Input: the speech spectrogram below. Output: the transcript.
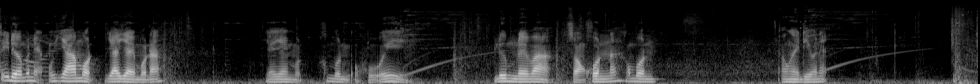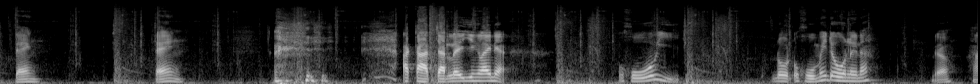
ตีเดิมปะเนี่ยอุ้ยยาหมดยาใหญ่หมดนะยาใหญ่หมดข้างบนโอ้โหยลืมเลยว่าสองคนนะข้างบนเอาไงดีวะเนี่ยแตง แตงอากาศจัดเลยยิงอะไรเนี่ย โอ้โหโดด โอ้โห ไม่โดนเลยนะ เดี๋ยว หา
